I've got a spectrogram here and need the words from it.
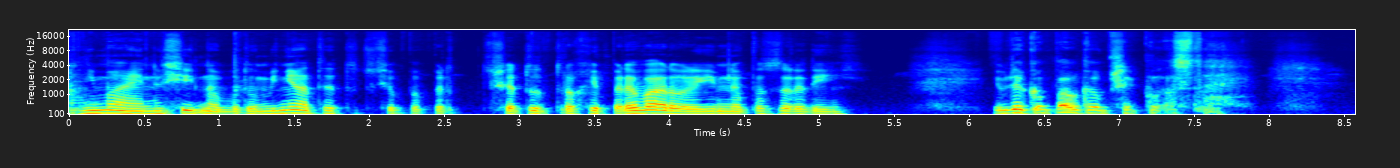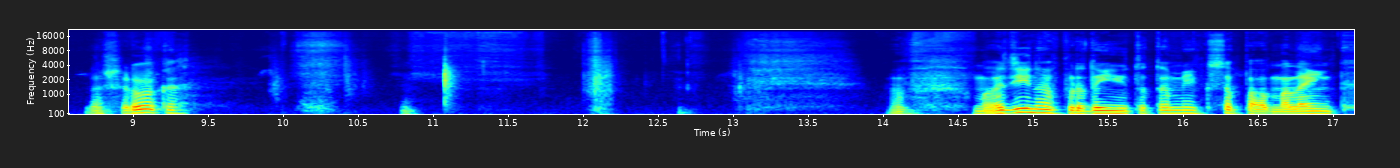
Піднімає, не сильно буду міняти. Тут все попер... ще тут трохи перевару рівно посередині. І буде копалка взагалі класна. Вона широка. В магазинах продають, а там як сапа маленька.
